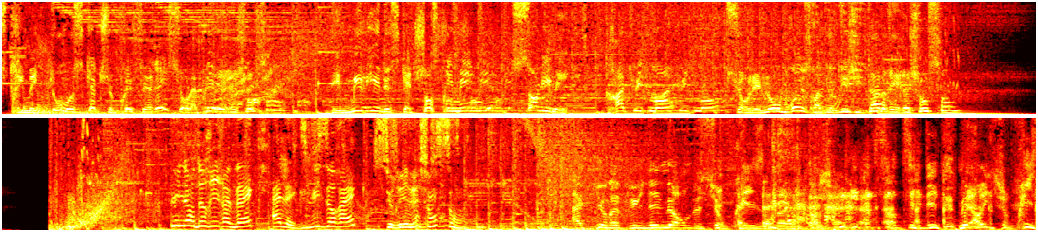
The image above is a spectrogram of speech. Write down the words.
Streamez tous vos sketchs préférés sur la Rire et Chanson. Des milliers de sketchs en streaming, sans limite, gratuitement, gratuitement sur les nombreuses radios digitales Rire et Chanson. Une heure de rire avec Alex Visorek sur Rire et Chanson. À qui on a fait une énorme surprise en même temps. Mais alors une surprise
